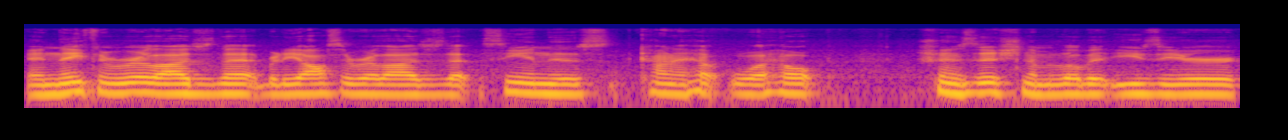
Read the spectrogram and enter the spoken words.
And Nathan realizes that, but he also realizes that seeing this kind of help will help transition them a little bit easier.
